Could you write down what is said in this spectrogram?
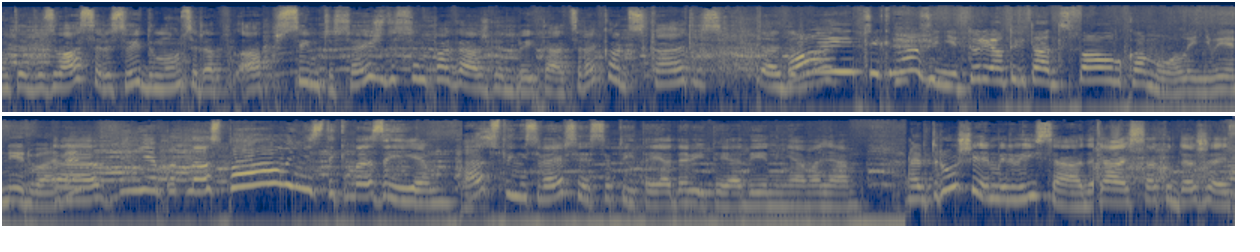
un tad uz vasaras vidu mums ir ap, ap 160. Pagājušajā gadā bija tāds rekords skaitlis. Tad Vai cik maziņi? Tur jau tik tāda spalvu kamoliņa vien ir, vai ne? Uh, viņiem pat nav spāliņas tik maziem. Astiņas vērsies 7. Un 9. dieniņā vaļā. Ar trušiem ir visādi. Kā jau saku, dažreiz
